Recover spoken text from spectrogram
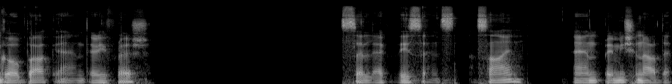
go back and refresh. Select this and assign and permission added.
